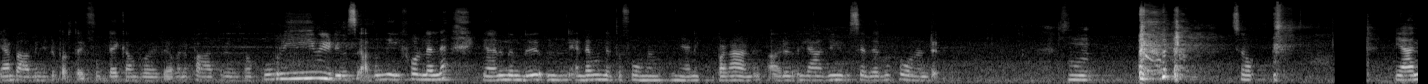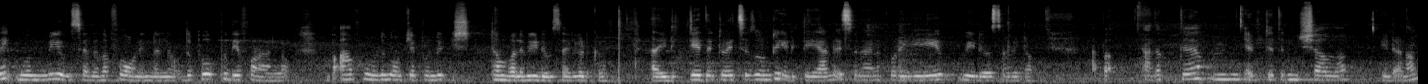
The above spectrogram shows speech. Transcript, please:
ഞാൻ ബാബിനായിട്ട് പുറത്തേക്ക് ഫുഡ് കഴിക്കാൻ പോയത് അവരെ പാത്രം കുറേ വീഡിയോസ് അതൊന്നും ഈ ഫോണിലല്ല ഞാനിന്നുണ്ട് എന്റെ മുന്നത്തെ ഫോൺ ഞാൻ ഇപ്പോഴാണ് ആ ഒരു ലാഗ് യൂസ് ചെയ്തിരുന്ന ഫോണുണ്ട് സോ ഞാൻ മുൻപ് യൂസ് ചെയ്തത് ഫോണുണ്ടല്ലോ ഇതിപ്പോൾ പുതിയ ഫോണാണല്ലോ അപ്പോൾ ആ ഫോണിൽ നോക്കിയപ്പോൾ ഇഷ്ടം പോലെ വീഡിയോസ് അതിൽ എടുക്കണം. അത് എഡിറ്റ് ചെയ്തിട്ട് വെച്ചതുകൊണ്ട് എഡിറ്റ് ചെയ്യാണ്ട് വെച്ചതാണ് കുറേ വീഡിയോസ് ഉണ്ട് കേട്ടോ അപ്പോൾ അതൊക്കെ എഡിറ്റ് ചെയ്തിട്ട് ഇൻഷാല്ല ഇടണം.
